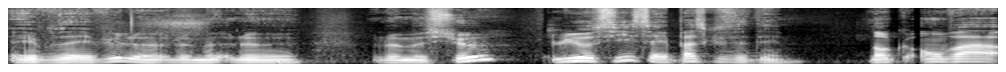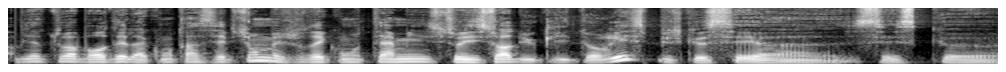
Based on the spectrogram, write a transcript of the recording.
et vous avez vu le, le- le- le monsieur? Lui aussi, il savait pas ce que c'était. Donc on va bientôt aborder la contraception, mais je voudrais qu'on termine sur l'histoire du clitoris, puisque c'est euh, c'est ce que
